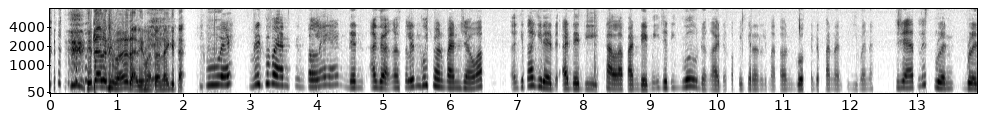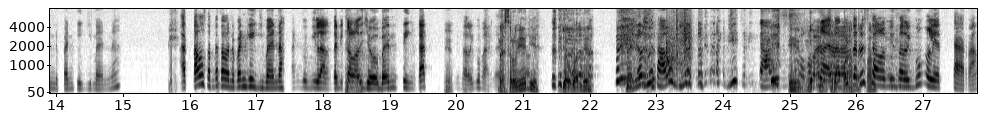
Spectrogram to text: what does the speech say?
Kita lu di mana tak lima tahun lagi tak? gue sebenernya gue pengen simpelnya ya dan agak ngeselin gue cuma pengen jawab kita lagi ada, ada di kala pandemi jadi gue udah nggak ada kepikiran lima tahun gue ke depan nanti gimana. Jadi at least bulan bulan depan kayak gimana? Atau sampai tahun depan kayak gimana? Kan gue bilang tadi kalau Iya. jawaban singkat Iya. misalnya gue malas Gak seru ya dia jawaban dia. Padahal gue tahu dia, dia tadi dia cerita. Iya, mau nggak. Nggak, tapi banget, terus kalau misalnya gue ngelihat sekarang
